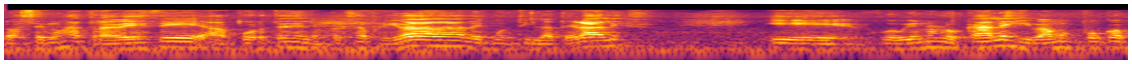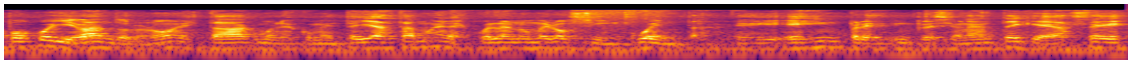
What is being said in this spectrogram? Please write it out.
Lo hacemos a través de aportes de la empresa privada, de multilaterales, eh, gobiernos locales y vamos poco a poco llevándolo. ¿no? Estaba, como les comenté, ya estamos en la escuela número 50. Es, es impre- impresionante que hace,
